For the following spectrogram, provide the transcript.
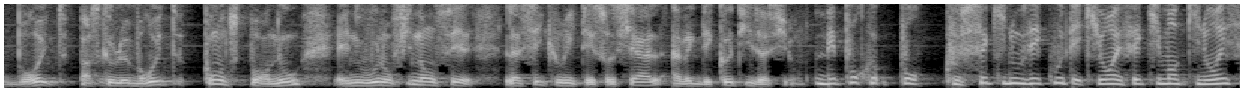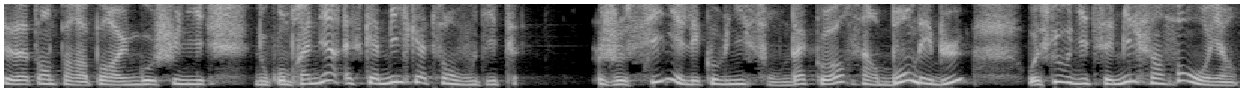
brut, parce que le brut compte pour nous et nous voulons financer la sécurité sociale avec des cotisations. Mais pour que, pour que ceux qui nous écoutent et qui ont effectivement, qui nourrissent ces attentes par rapport à une gauche unie, nous comprennent bien, est-ce qu'à 1400, vous dites je signe, les communistes sont d'accord, c'est un bon début, ou est-ce que vous dites c'est 1500 ou rien?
